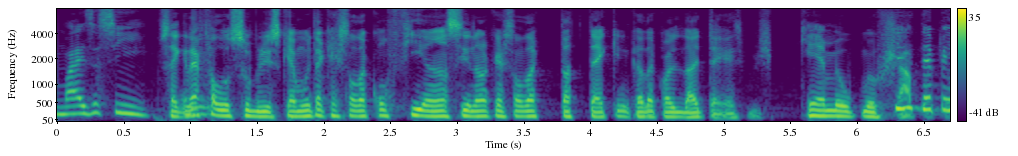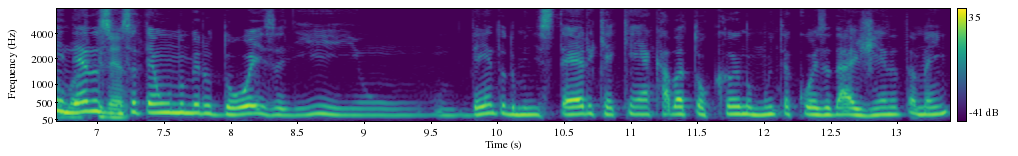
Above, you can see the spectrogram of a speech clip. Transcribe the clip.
Mas, assim... O Segré falou sobre isso, que é muito a questão da confiança e não a questão da, da técnica, da qualidade técnica. Quem é meu, meu E chapa? eu dependendo se dentro? você tem um número 2 ali, um, um dentro do ministério, que é quem acaba tocando muita coisa da agenda também,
